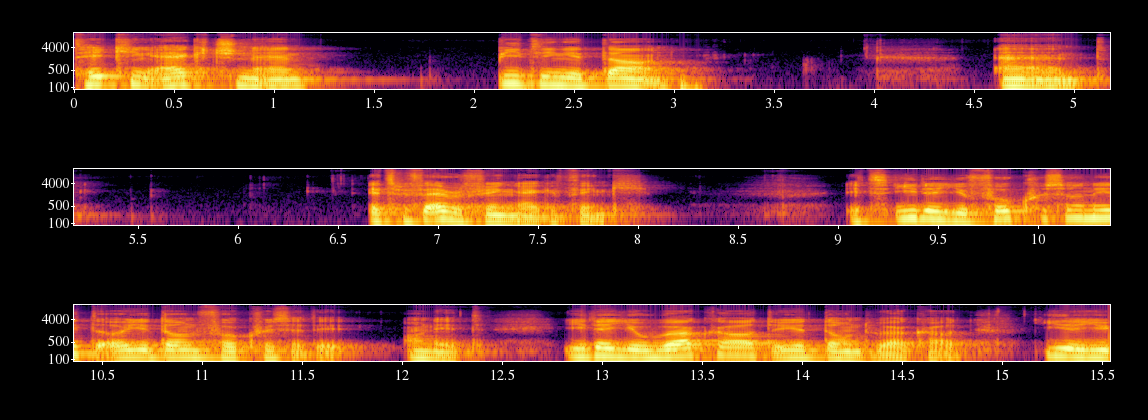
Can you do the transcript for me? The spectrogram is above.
taking action and beating it down. And it's with everything, I think. It's either you focus on it or you don't focus on it. Either you work out or you don't work out. Either you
